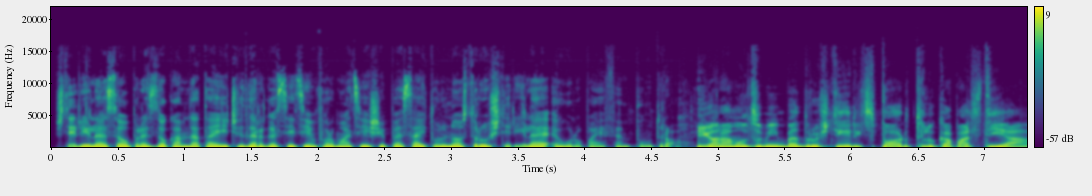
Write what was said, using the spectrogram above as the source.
Știrile se opresc deocamdată aici, dar găsiți informații și pe site-ul nostru știrile europa.fm.ro Ioana, mulțumim pentru știri, sport, Luca Pastia.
